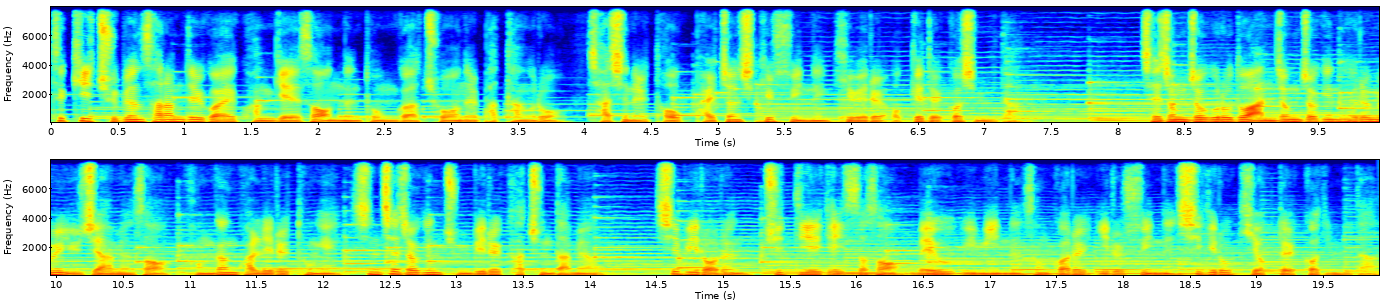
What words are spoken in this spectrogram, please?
특히 주변 사람들과의 관계에서 얻는 도움과 조언을 바탕으로 자신을 더욱 발전시킬 수 있는 기회를 얻게 될 것입니다. 재정적으로도 안정적인 흐름을 유지하면서 건강 관리를 통해 신체적인 준비를 갖춘다면 11월은 쥐띠에게 있어서 매우 의미 있는 성과를 이룰 수 있는 시기로 기억될 것입니다.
